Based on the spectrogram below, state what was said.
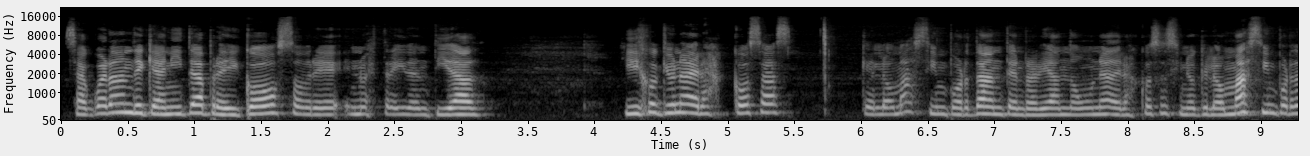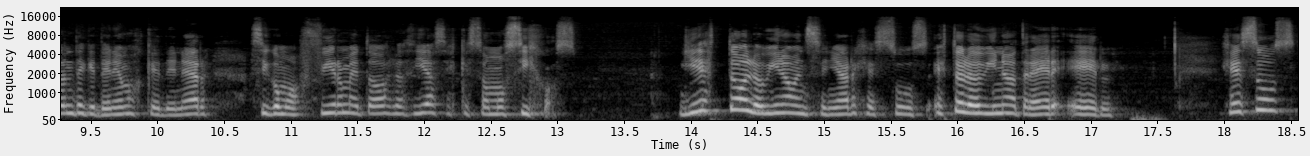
¿Se acuerdan de que Anita predicó sobre nuestra identidad? Y dijo que una de las cosas, que lo más importante, en realidad no una de las cosas, sino que lo más importante que tenemos que tener, así como firme todos los días, es que somos hijos. Y esto lo vino a enseñar Jesús, esto lo vino a traer Él. Jesús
